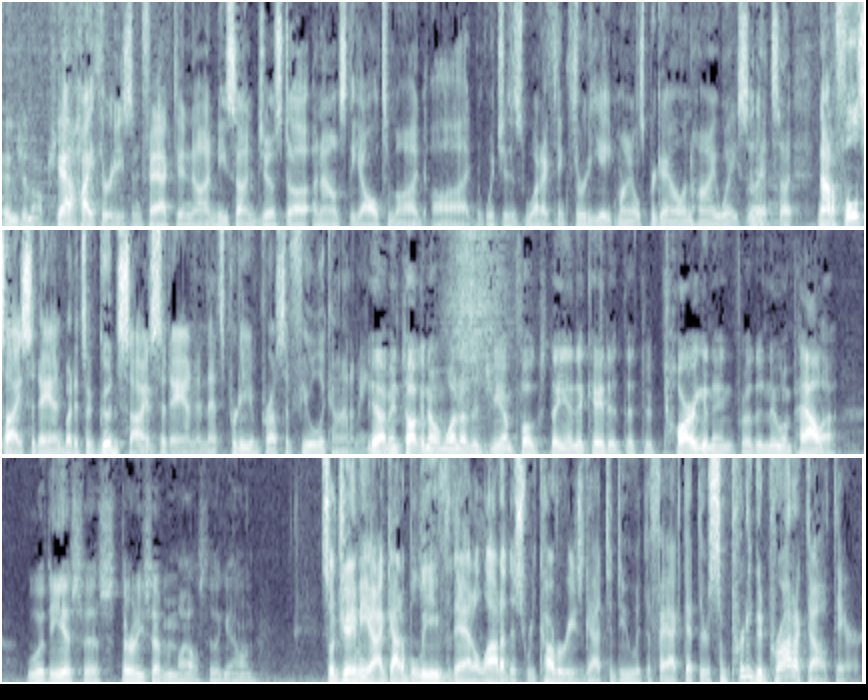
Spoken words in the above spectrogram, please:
engine option. Yeah, high 30s. In fact, and uh, Nissan just uh, announced the Altima, uh, which is what I think 38 miles per gallon highway. So right. that's a, not a full size sedan, but it's a good size sedan, and that's pretty impressive fuel economy. Yeah, I mean, talking to one of the GM folks, they indicated that they're targeting for the new Impala with e-assist 37 miles to the gallon. So, Jamie, I got to believe that a lot of this recovery has got to do with the fact that there's some pretty good product out there.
